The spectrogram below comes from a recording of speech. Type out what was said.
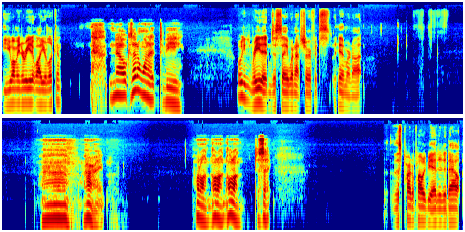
You want me to read it while you're looking? No, because I don't want it to be. We can read it and just say we're not sure if it's him or not. Uh, all right. Hold on, hold on, hold on. Just a sec. This part will probably be edited out.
